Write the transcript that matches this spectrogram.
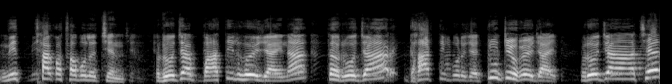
মিথ্যা কথা বলেছেন। রোজা বাতিল হয়ে যায় না, তা রোজার ঘাটতি পড়ে যায়, ত্রুটি হয়ে যায়। রোজা আছেন,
